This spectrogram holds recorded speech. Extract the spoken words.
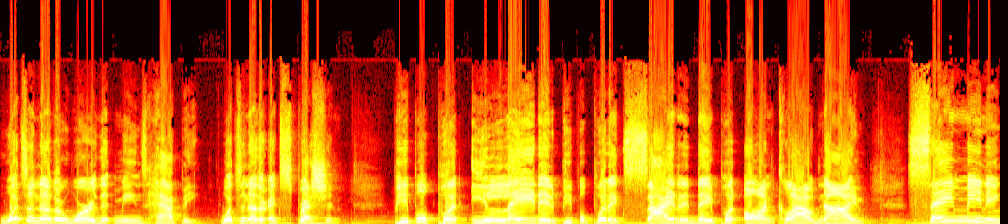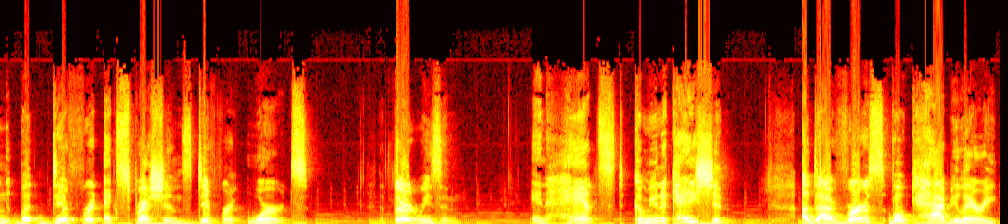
what's another word that means happy? What's another expression? People put elated, people put excited, they put on cloud nine. Same meaning, but different expressions, different words. The third reason enhanced communication. A diverse vocabulary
